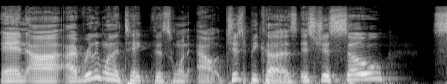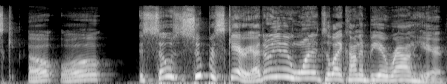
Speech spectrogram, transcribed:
And uh, I really want to take this one out just because it's just so. Oh oh. It's so super scary. I don't even want it to like kind of be around here.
